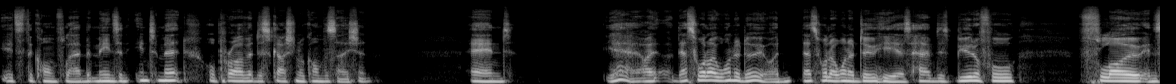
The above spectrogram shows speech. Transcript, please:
it's the conflab. It means an intimate or private discussion or conversation. And yeah, I, that's what I want to do. I, that's what I want to do here is have this beautiful flow and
